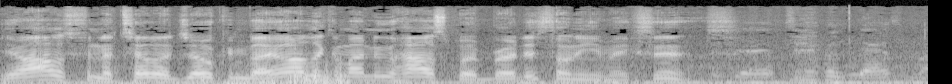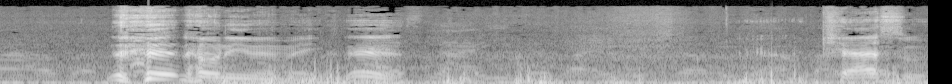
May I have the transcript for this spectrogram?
You know, I was finna tell a joke and be like, oh, look at my new house, but bro, this don't even make sense. That's, my house. it don't even make sense. That's not even like. Yeah, like, castle.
